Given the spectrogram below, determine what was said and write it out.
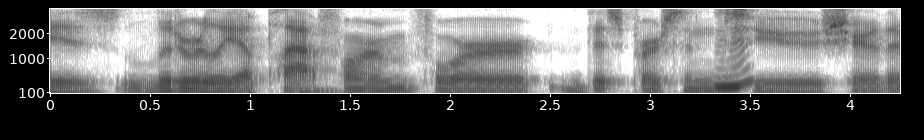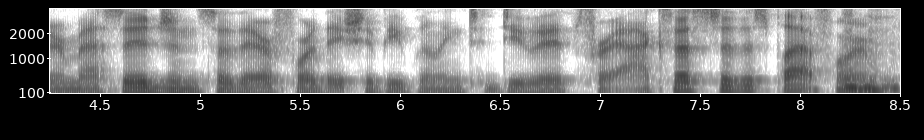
is literally a platform for this person Mhm. to share their message, and so therefore they should be willing to do it for access to this platform Mhm.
